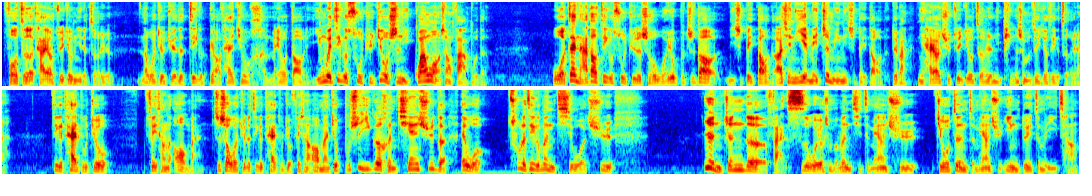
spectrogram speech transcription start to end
否则他要追究你的责任。那我就觉得这个表态就很没有道理，因为这个数据就是你官网上发布的。我在拿到这个数据的时候，我又不知道你是被盗的，而且你也没证明你是被盗的，对吧？你还要去追究责任，你凭什么追究这个责任？这个态度就非常的傲慢，至少我觉得这个态度就非常傲慢，就不是一个很谦虚的。哎，我出了这个问题，我去认真的反思我有什么问题，怎么样去纠正，怎么样去应对这么一场，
